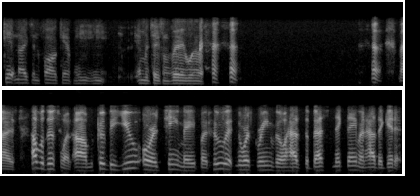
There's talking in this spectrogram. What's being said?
skit nights in fall camp, and he he imitates him very well. nice. How about this one? Um, could be you or a teammate, but who at North Greenville has the best nickname and how'd they get it?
